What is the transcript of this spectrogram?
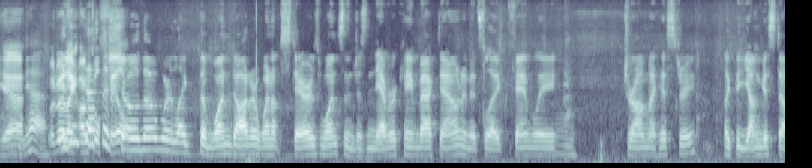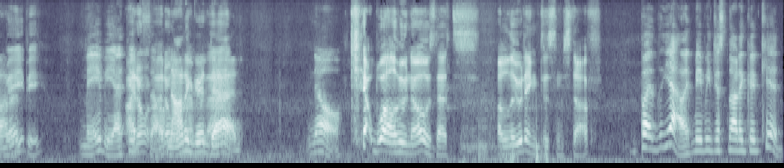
Yeah. Yeah. What about like Isn't Uncle that the Phil? show though, where like the one daughter went upstairs once and just never came back down, and it's like family Mm. drama history, like the youngest daughter. Maybe. Maybe I think I don't- so. I don't- Not a good that. dad. No, Yeah, well, who knows? That's alluding to some stuff. but yeah, like maybe just not a good kid.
